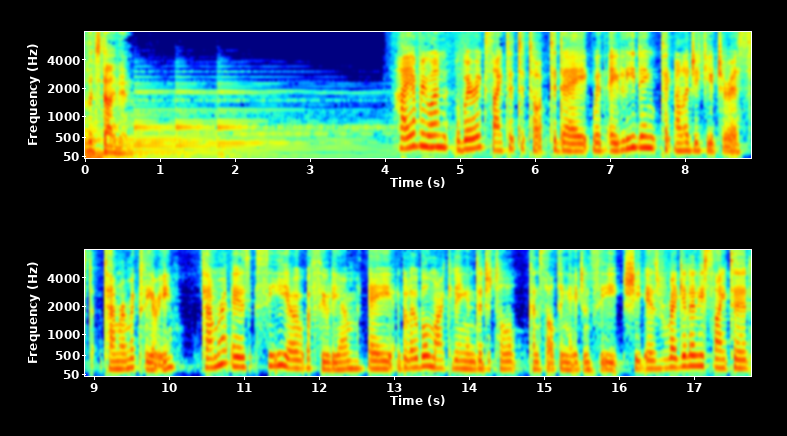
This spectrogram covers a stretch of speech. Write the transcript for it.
Let's dive in. Hi, everyone. We're excited to talk today with a leading technology futurist, Tamara McCleary. Tamara is CEO of Thulium, a global marketing and digital consulting agency. She is regularly cited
